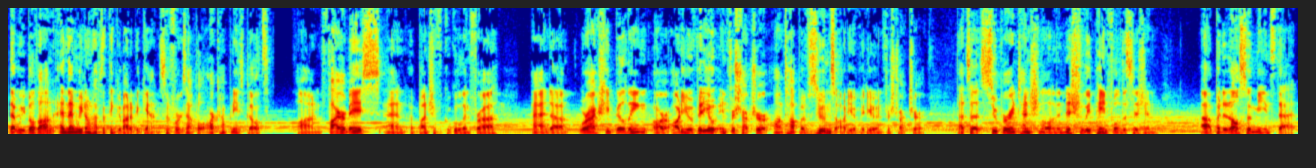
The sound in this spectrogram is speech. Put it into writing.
that we build on, and then we don't have to think about it again. So, for example, our company is built on Firebase and a bunch of Google Infra, and uh, we're actually building our audio video infrastructure on top of Zoom's audio video infrastructure. That's a super intentional and initially painful decision, uh, but it also means that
